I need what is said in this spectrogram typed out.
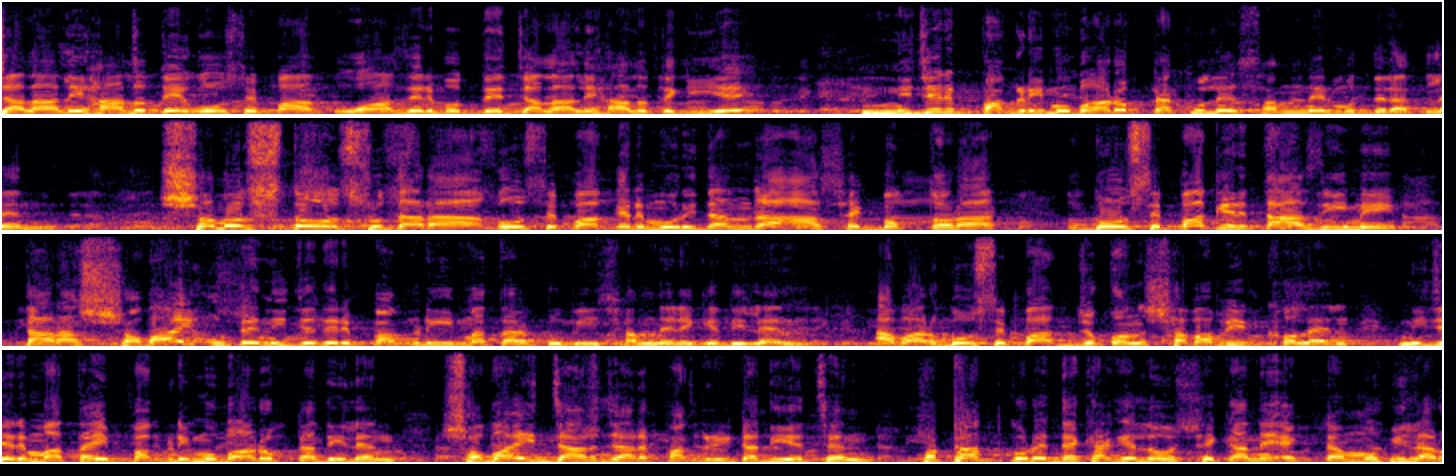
জালালি হালতে গোসে পাক, ওয়াজের মধ্যে জালালি হালতে গিয়ে নিজের পাগড়ি মুবারকটা খুলে সামনের মধ্যে রাখলেন। সমস্ত শ্রোতারা, গৌসে পাকের মুরিদানরা, আশেক বক্তরা গৌসে পাকের তাজিমে, তারা সবাই উঠে নিজেদের পাগড়ি মাথার টুপি সামনে রেখে দিলেন। আবার গৌসে পাক যখন স্বাভাবিক হলেন, নিজের মাথায় পাগড়ি মুবারকটা দিলেন, সবাই যার যার পাগড়িটা দিয়েছেন, হঠাৎ করে দেখা গেল সেখানে একটা মহিলার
